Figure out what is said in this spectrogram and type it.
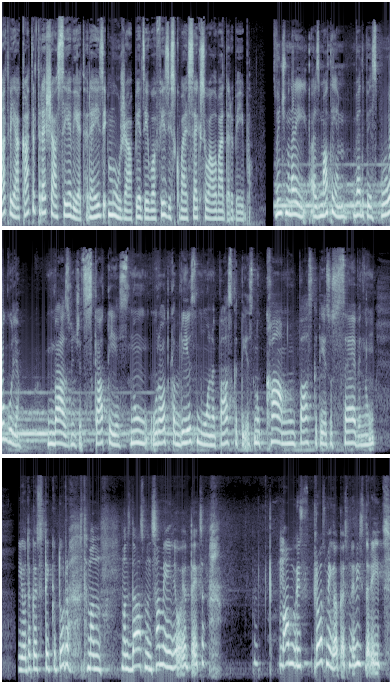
Latvijā katra trešā sieviete reizi mūžā piedzīvo fizisku vai seksuālu vardarbību. Viņš man arī aiz matiem veda pie spoguļa. Un bāzes viņš ir skaties, nu, urotka briesmone, paskaties, nu, kā, nu, paskaties uz sevi. Nu. Jo tā kā es tiku tur, tad man, mans dēls man samīļoja un teica, mamma, visdrausmīgākais man ir izdarīts.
